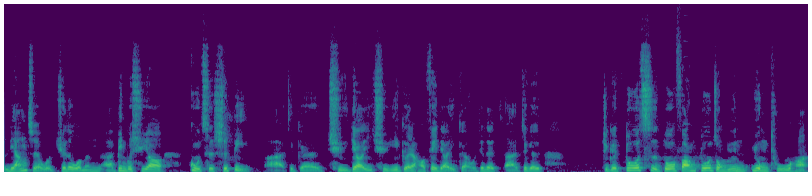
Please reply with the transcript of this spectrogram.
两者，我觉得我们啊，并不需要顾此失彼啊，这个取掉一取一个，然后废掉一个。我觉得啊，这个这个多次多方多种用用途哈。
